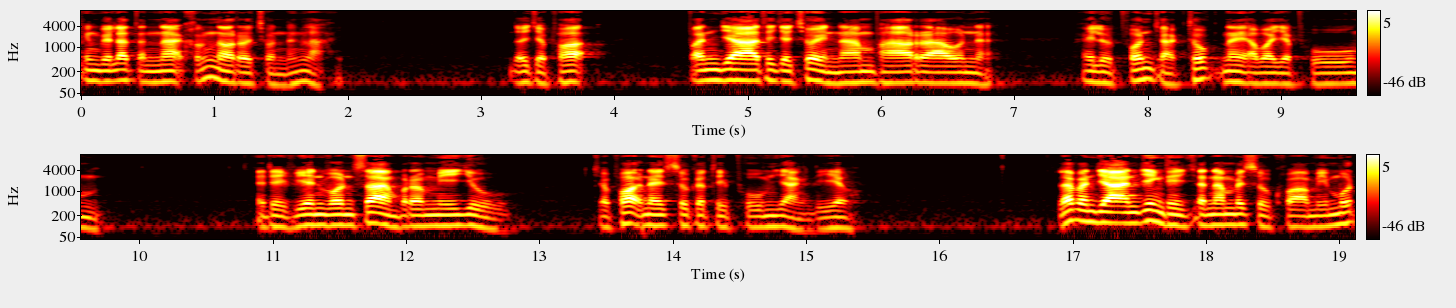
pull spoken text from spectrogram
จึงเป็นรัตนะของนรชนทั้งหลาย โดยเฉพาะปัญญาที่จะช่วยนำพาเรานะ่ะให้หลุดพ้นจากทุกข์ในอวัยภูมิ ให้ได้เวียนวนสร้างบารมีอยู่ เฉพาะในสุคติภูมิอย่างเดียว และปัญญายิ่งที่จะนำไปสู่ความมีมุต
